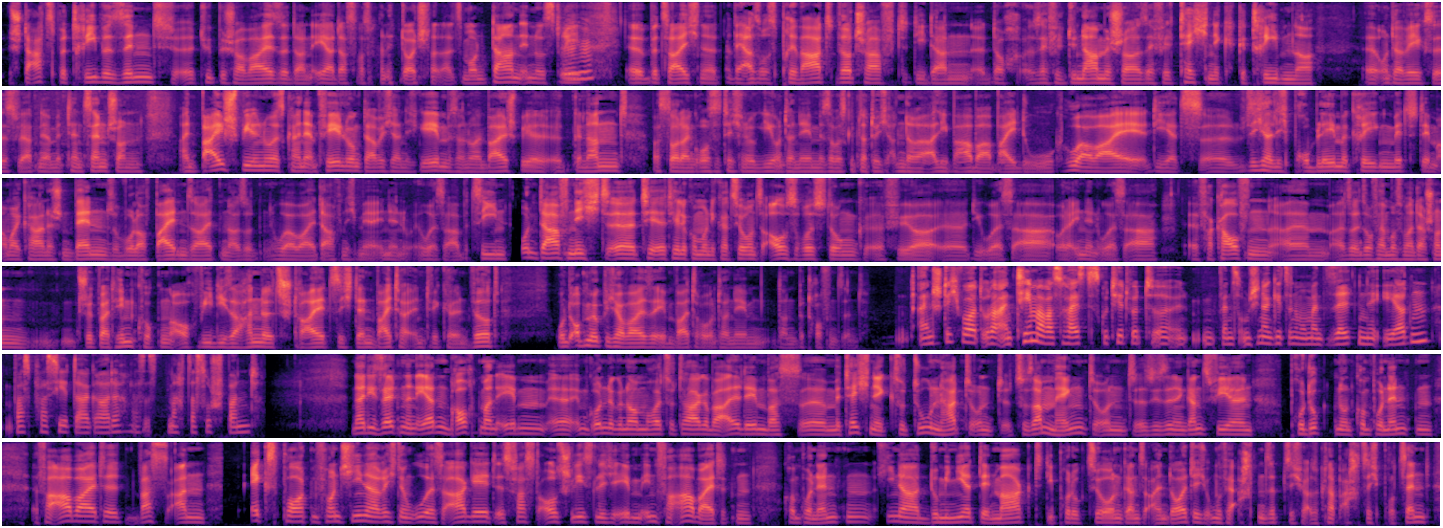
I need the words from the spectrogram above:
Staatsbetriebe sind. Äh, typischerweise dann eher das, was man in Deutschland als Montanindustrie mhm. Äh, bezeichnet, versus Privatwirtschaft, die dann äh, doch sehr viel dynamischer, sehr viel technikgetriebener äh, unterwegs ist. Wir hatten ja mit Tencent schon ein Beispiel nur, ist keine Empfehlung, darf ich ja nicht geben, ist ja nur ein Beispiel äh, genannt, was dort ein großes Technologieunternehmen ist. Aber es gibt natürlich andere, Alibaba, Baidu, Huawei, die jetzt äh, sicherlich Probleme kriegen mit dem amerikanischen Ban, sowohl auf beiden Seiten. Also Huawei darf nicht mehr in den USA beziehen und darf nicht äh, Te Telekommunikationsausrüstung für die USA oder in den USA verkaufen. Ähm, also insofern muss man da schon ein Stück weit hingucken, auch wie dieser Handelsstreit sich denn weiterentwickeln wird und ob möglicherweise eben weitere Unternehmen dann betroffen sind. Ein Stichwort oder ein Thema, was heiß diskutiert wird, äh, wenn es um China geht, sind im Moment seltene Erden. Was passiert da gerade? Was ist, macht das so spannend? Na, die seltenen Erden braucht man eben äh, im Grunde genommen heutzutage bei all dem, was äh, mit Technik zu tun hat und zusammenhängt. Und äh, sie sind in ganz vielen Produkten und Komponenten äh, verarbeitet, was an Exporten von China Richtung USA geht, ist fast ausschließlich eben in verarbeiteten Komponenten. China dominiert den Markt, die Produktion ganz eindeutig, ungefähr 78, also knapp 80 Prozent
